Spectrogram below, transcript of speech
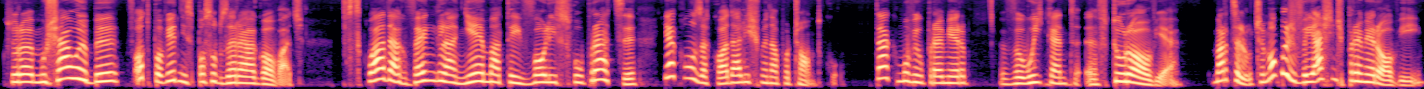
które musiałyby w odpowiedni sposób zareagować. W składach węgla nie ma tej woli współpracy, jaką zakładaliśmy na początku. Tak mówił premier w weekend w Turowie. Marcelu, czy mógłbyś wyjaśnić premierowi,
